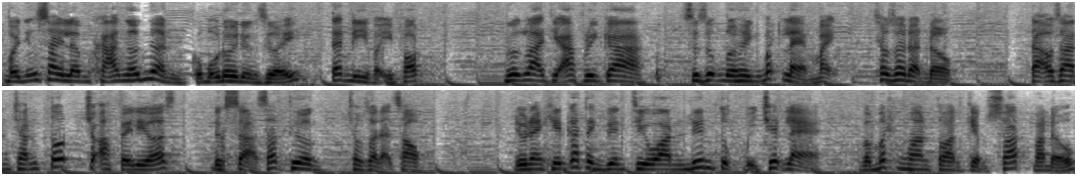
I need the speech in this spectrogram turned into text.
bởi những sai lầm khá ngớ ngẩn của bộ đôi đường dưới Teddy và Efort. Ngược lại thì Africa sử dụng đội hình bắt lẻ mạnh trong giai đoạn đầu tạo gian chắn tốt cho Aphelios được xả sát thương trong giai đoạn sau. Điều này khiến các thành viên T1 liên tục bị chết lẻ và mất hoàn toàn kiểm soát ván đấu.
